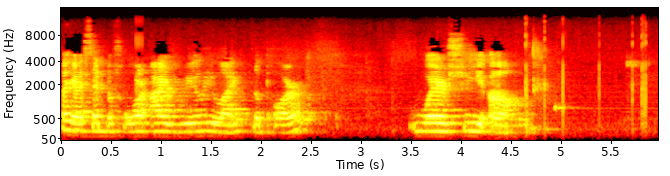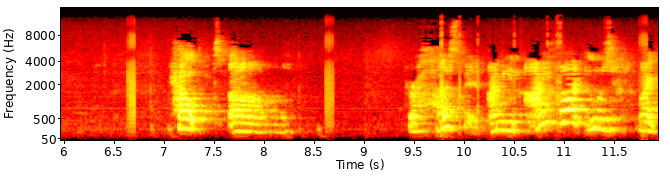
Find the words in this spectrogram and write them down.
like I said before, I really liked the part where she um helped um her husband. I mean, I thought it was like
